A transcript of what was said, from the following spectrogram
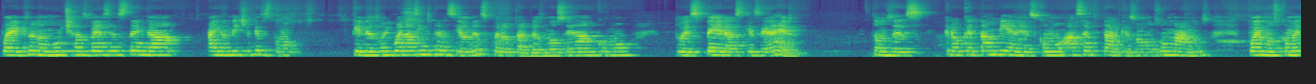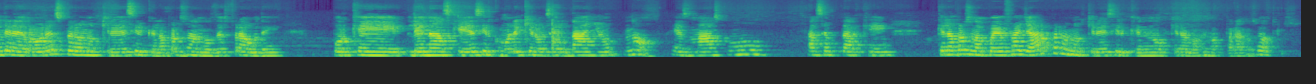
Puede que uno muchas veces tenga, hay un dicho que es como, tienes muy buenas intenciones, pero tal vez no se dan como tú esperas que se den. Entonces, creo que también es como aceptar que somos humanos, podemos cometer errores, pero no quiere decir que la persona nos defraude porque le nazque decir cómo le quiero hacer daño, no, es más como aceptar que, que la persona puede fallar, pero no quiere decir que no quiera lo mejor para nosotros.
